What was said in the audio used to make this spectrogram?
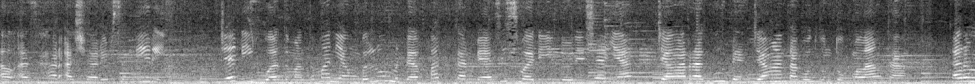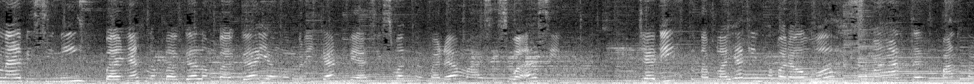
Al-Azhar Asyarif sendiri. Jadi, buat teman-teman yang belum mendapatkan beasiswa di Indonesia-nya, jangan ragu dan jangan takut untuk melangkah. Karena di sini banyak lembaga-lembaga yang memberikan beasiswa kepada mahasiswa asing. Jadi, tetaplah yakin kepada Allah, semangat dan pantang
